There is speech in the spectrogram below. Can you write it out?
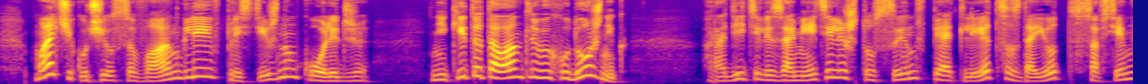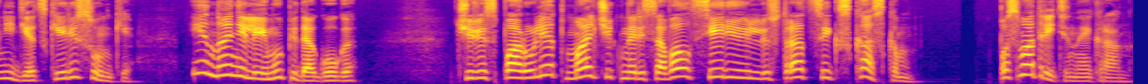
— мальчик учился в Англии в престижном колледже. Никита талантливый художник. Родители заметили, что сын в пять лет создает совсем не детские рисунки, и наняли ему педагога. Через пару лет мальчик нарисовал серию иллюстраций к сказкам. Посмотрите на экран.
